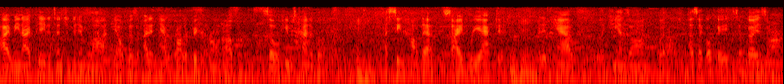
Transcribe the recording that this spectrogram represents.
I mean, I paid attention to him a lot, you know, because I didn't have a father figure growing up, so he was kind of a. hmm I seen how that side reacted. Mhm. I didn't have like hands-on, but I was like, okay, some guys aren't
